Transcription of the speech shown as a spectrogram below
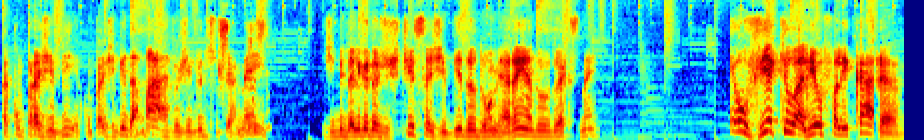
Vai comprar gibi, vai comprar gibi da Marvel, gibi do Superman, gibi da Liga da Justiça, gibi do, do Homem-Aranha, do, do X-Men. Eu vi aquilo ali, eu falei, cara,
